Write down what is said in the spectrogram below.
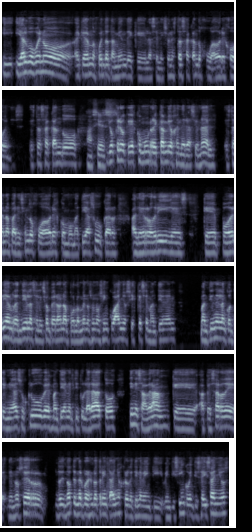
Y, algo bueno, hay que darnos cuenta también de que la selección está sacando jugadores jóvenes, está sacando, Así es. yo creo que es como un recambio generacional, están apareciendo jugadores como Matías Zúcar, Ale Rodríguez, que podrían rendir la selección peruana por lo menos unos cinco años si es que se mantienen, mantienen la continuidad de sus clubes, mantienen el titularato. Tienes a Abraham, que a pesar de, no ser, de no tener, por ejemplo, 30 años, creo que tiene 25, 26 años,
